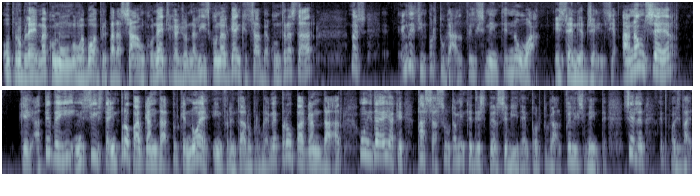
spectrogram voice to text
o problema com um, uma boa preparação, com ética jornalística, com alguém que sabe a contrastar, mas em Portugal, felizmente, não há essa emergência, a não ser que a TVI insista em propagandar, porque não é enfrentar o problema, é propagandar uma ideia que passa absolutamente despercebida em Portugal, felizmente. Ele, e depois vai,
